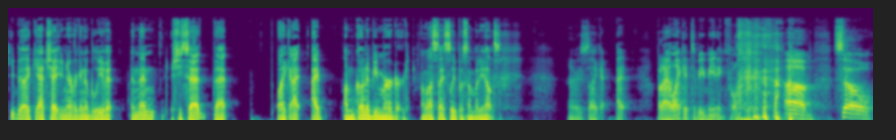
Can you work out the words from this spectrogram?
you'd be like, yeah, Chet, you're never going to believe it. And then she said that, like, I, I, I'm going to be murdered unless I sleep with somebody else. I was like, I, but I like it to be meaningful. um, so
